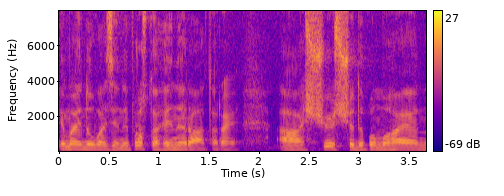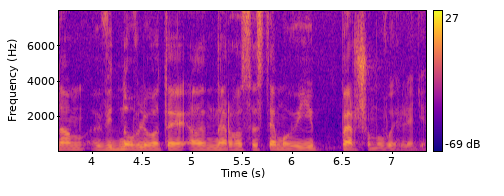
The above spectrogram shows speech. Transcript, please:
Я маю на увазі не просто генератори, а щось, що допомагає нам відновлювати енергосистему в її першому вигляді.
